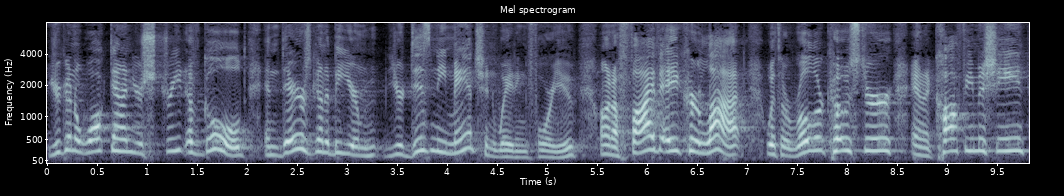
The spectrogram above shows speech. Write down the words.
you're going to walk down your street of gold and there's going to be your, your Disney mansion waiting for you on a five acre lot with a roller coaster and a coffee machine.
